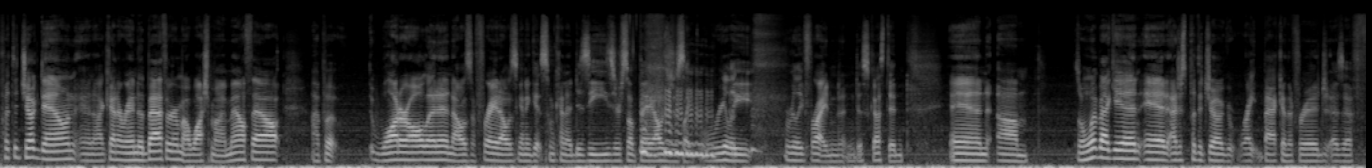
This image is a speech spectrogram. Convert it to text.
put the jug down and I kind of ran to the bathroom. I washed my mouth out. I put water all in it, and I was afraid I was gonna get some kind of disease or something. I was just like really, really frightened and disgusted. And um, so I went back in and I just put the jug right back in the fridge as if,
